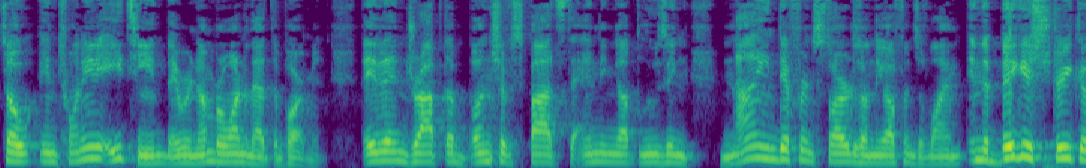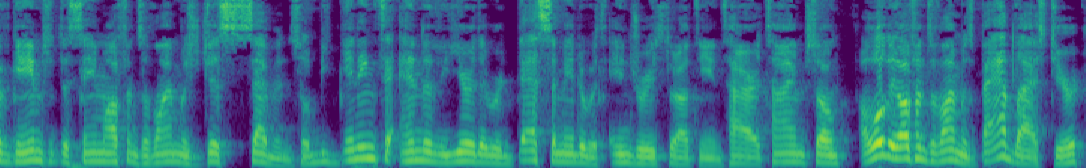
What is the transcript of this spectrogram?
So in 2018, they were number one in that department. They then dropped a bunch of spots to ending up losing nine different starters on the offensive line. And the biggest streak of games with the same offensive line was just seven. So beginning to end of the year, they were decimated with injuries throughout the entire time. So although the offensive line was bad last year,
